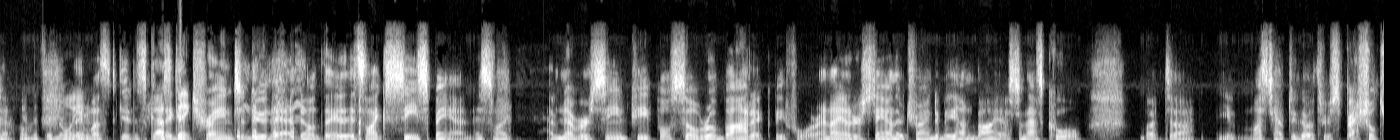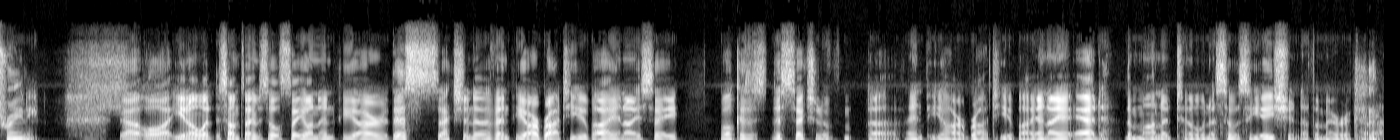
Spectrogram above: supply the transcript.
know. And it's annoying. They must get disgusting. they get trained to do that, don't they? It's like C-SPAN. It's like I've never seen people so robotic before, and I understand they're trying to be unbiased, and that's cool. But uh, you must have to go through special training. Yeah, well, uh, you know, when sometimes they'll say on NPR, this section of NPR brought to you by, and I say, well, because this section of uh, NPR brought to you by, and I add the Monotone Association of America.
